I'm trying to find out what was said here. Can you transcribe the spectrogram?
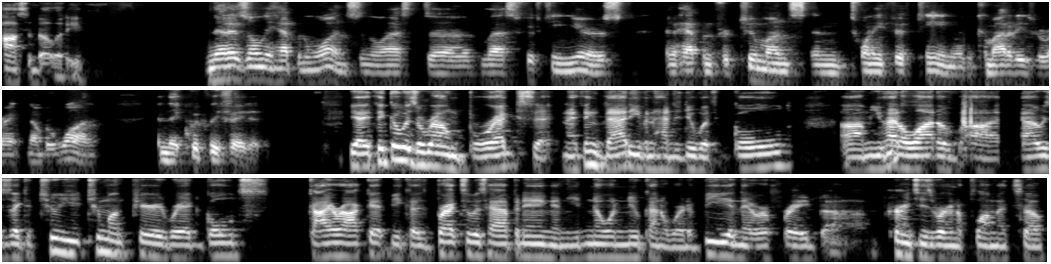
possibility. And that has only happened once in the last uh, last 15 years, and it happened for two months in 2015 when commodities were ranked number one, and they quickly faded. Yeah, I think it was around Brexit, and I think that even had to do with gold. Um, you had a lot of uh, it was like a two two month period where you had gold skyrocket because Brexit was happening, and you, no one knew kind of where to be, and they were afraid uh, currencies were going to plummet. So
